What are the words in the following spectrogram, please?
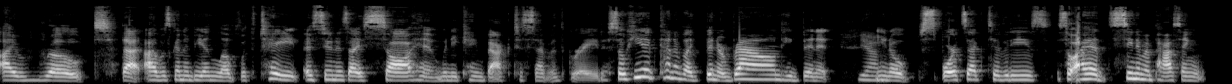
I wrote that I was going to be in love with Tate as soon as I saw him when he came back to seventh grade. So he had kind of like been around. He'd been at yeah. you know, sports activities. So I had seen him in passing,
